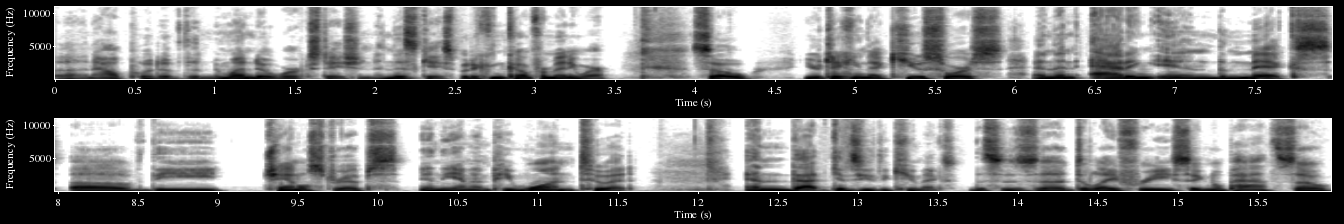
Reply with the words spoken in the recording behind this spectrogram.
uh, an output of the Nuendo workstation in this case, but it can come from anywhere. So you're taking that cue source and then adding in the mix of the channel strips in the MMP1 to it. And that gives you the cue mix. This is a delay-free signal path, so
